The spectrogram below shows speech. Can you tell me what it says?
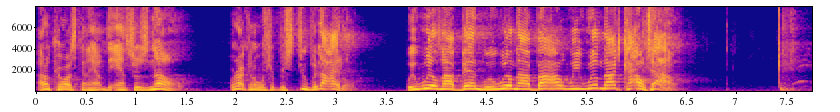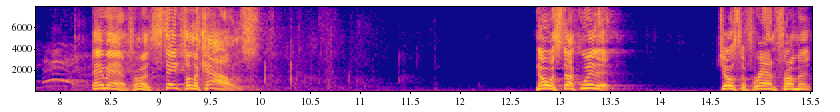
I don't care what's going to happen. The answer is no. We're not going to worship your stupid idol. We will not bend, we will not bow, we will not kowtow. Amen. From a state full of cows. Noah stuck with it. Joseph ran from it.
